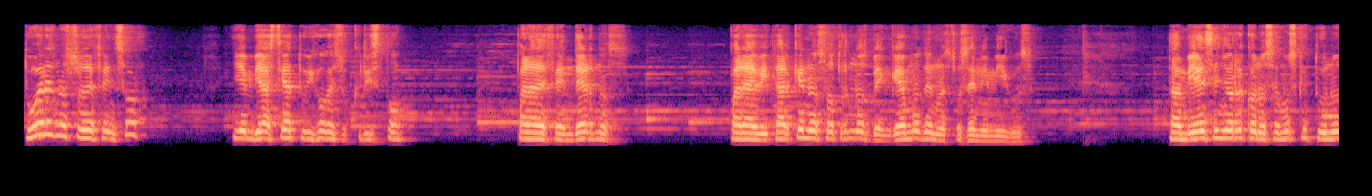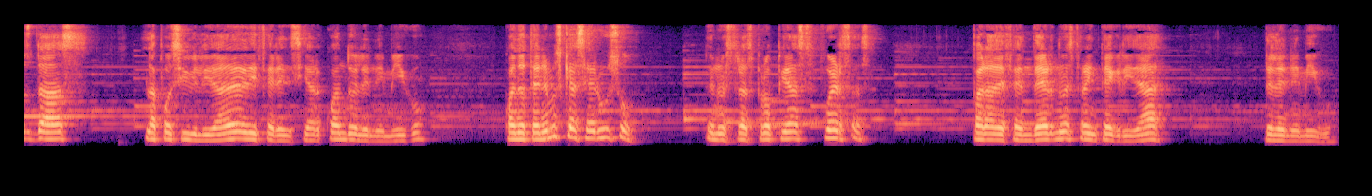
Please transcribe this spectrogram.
tú eres nuestro defensor y enviaste a tu Hijo Jesucristo para defendernos, para evitar que nosotros nos venguemos de nuestros enemigos. También, Señor, reconocemos que tú nos das la posibilidad de diferenciar cuando el enemigo, cuando tenemos que hacer uso de nuestras propias fuerzas para defender nuestra integridad del enemigo.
